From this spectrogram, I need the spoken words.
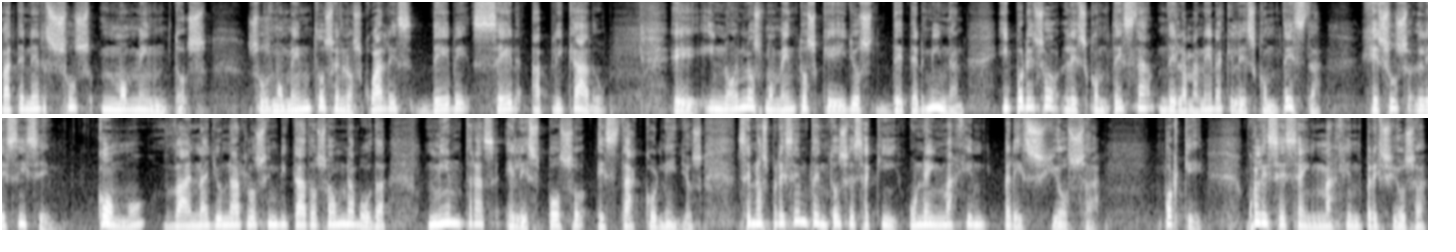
va a tener sus momentos, sus momentos en los cuales debe ser aplicado. Eh, y no en los momentos que ellos determinan. Y por eso les contesta de la manera que les contesta. Jesús les dice, ¿cómo van a ayunar los invitados a una boda mientras el esposo está con ellos? Se nos presenta entonces aquí una imagen preciosa. ¿Por qué? ¿Cuál es esa imagen preciosa?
